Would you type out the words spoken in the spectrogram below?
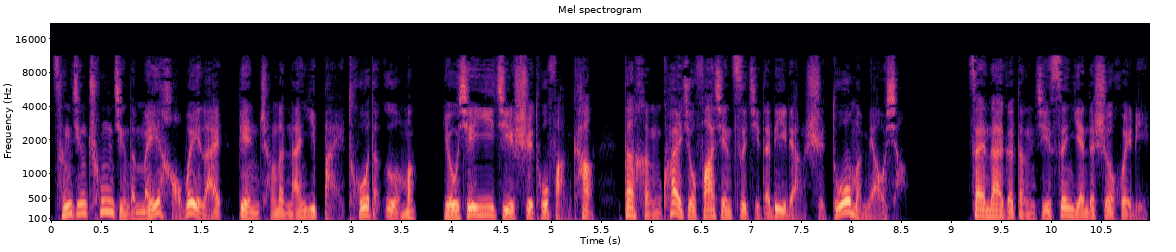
曾经憧憬的美好未来变成了难以摆脱的噩梦。有些医妓试图反抗，但很快就发现自己的力量是多么渺小。在那个等级森严的社会里。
